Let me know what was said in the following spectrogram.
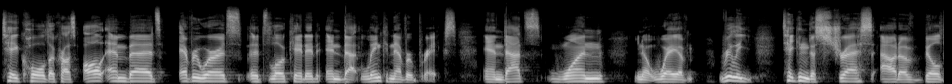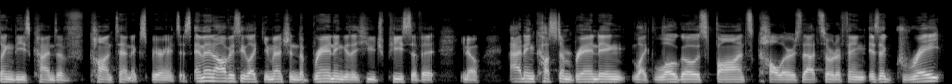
take hold across all embeds everywhere it's it's located and that link never breaks. And that's one you know way of really taking the stress out of building these kinds of content experiences. And then obviously, like you mentioned, the branding is a huge piece of it. You know, adding custom branding like logos, fonts, colors, that sort of thing is a great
